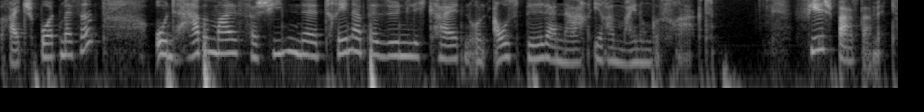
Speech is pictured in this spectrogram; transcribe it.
Reitsportmesse und habe mal verschiedene Trainerpersönlichkeiten und Ausbilder nach ihrer Meinung gefragt. Viel Spaß damit!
